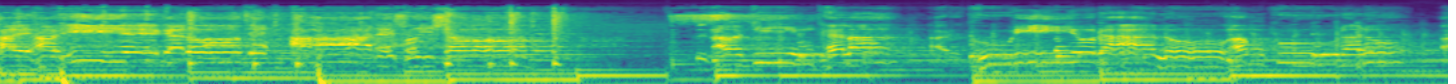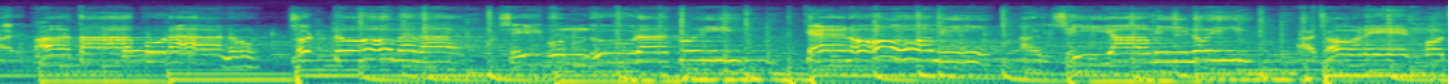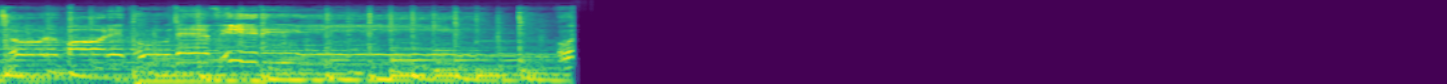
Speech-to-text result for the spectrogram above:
কোথায় হারিয়ে গেল যে আহারে শৈশব? খেলা আর ঘুড়ি ওড়ানো আম কুড়ানো আর পাতা পোড়ানো। ছোট্ট মেলা, সেই বন্ধুরা কই? কেন আমি আর সেই আমি নই? আজ অনেক বছর পরে খুঁজে ফিরি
